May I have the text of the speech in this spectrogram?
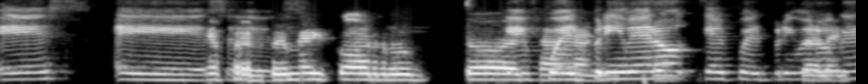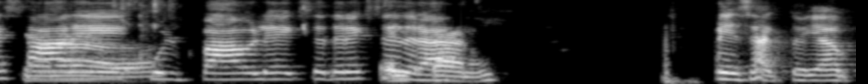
es que fue el primer corrupto que fue el primero que fue el primero que sale culpable etcétera etcétera. Exacto ya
